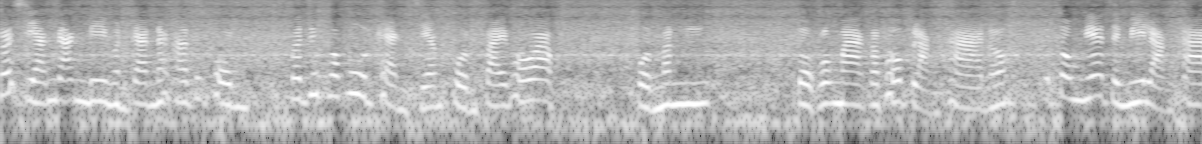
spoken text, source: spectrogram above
ก็เสียงดังดีเหมือนกันนะคะ ทุกคนก็จุ๊บก็พูดแข่งเสียงฝนไป เพราะว่าฝนมันตกลงมากระทบหลังคาเนาะตรงเนี้ยจะมีหลังคา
